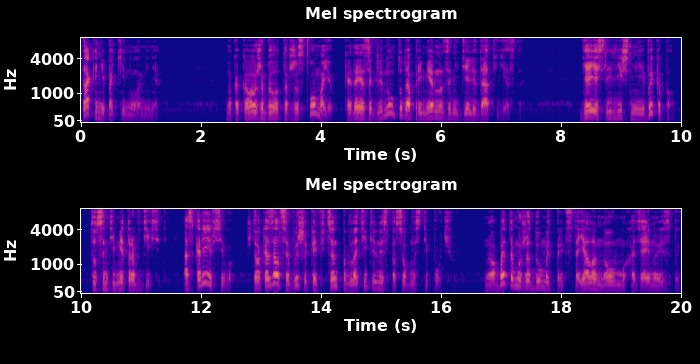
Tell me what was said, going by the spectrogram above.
так и не покинуло меня. Но каково же было торжество мое, когда я заглянул туда примерно за неделю до отъезда. Я если лишнее и выкопал, то сантиметров 10, а скорее всего, что оказался выше коэффициент поглотительной способности почвы. Но об этом уже думать предстояло новому хозяину избы.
